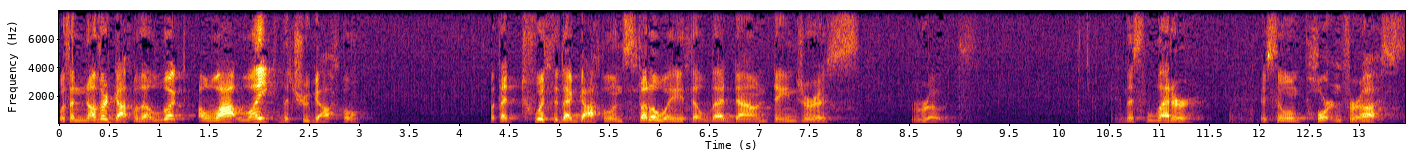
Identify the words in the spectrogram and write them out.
with another gospel that looked a lot like the true gospel, but that twisted that gospel in subtle ways that led down dangerous roads. And this letter is so important for us.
